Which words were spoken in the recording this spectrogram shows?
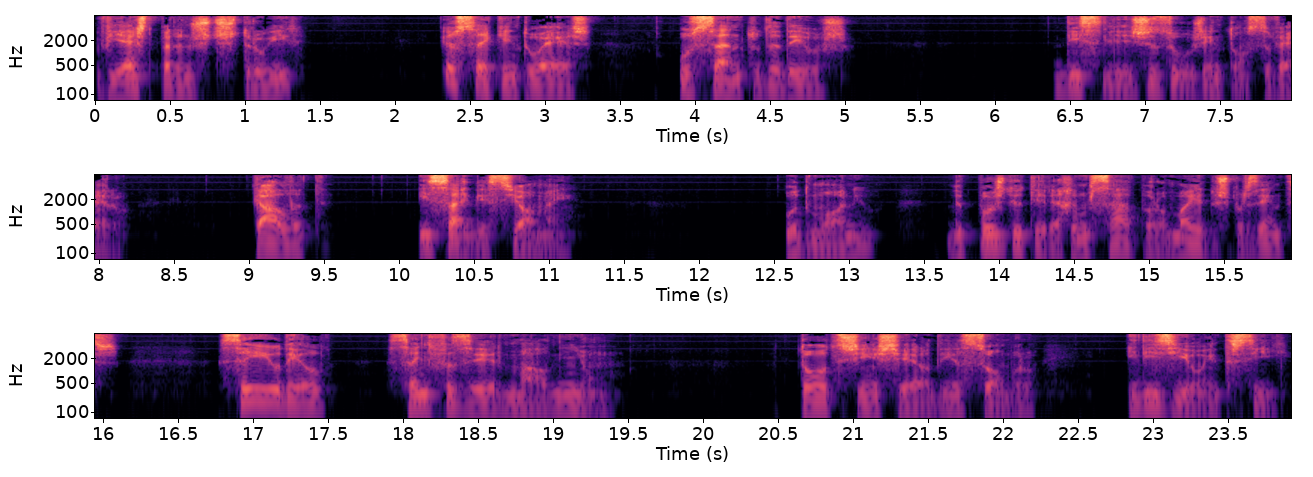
Vieste para nos destruir? Eu sei quem tu és, o Santo de Deus. Disse-lhe Jesus em tom severo: Cala-te e sai desse homem. O demónio, depois de o ter arremessado para o meio dos presentes, saiu dele sem lhe fazer mal nenhum. Todos se encheram de assombro e diziam entre si:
